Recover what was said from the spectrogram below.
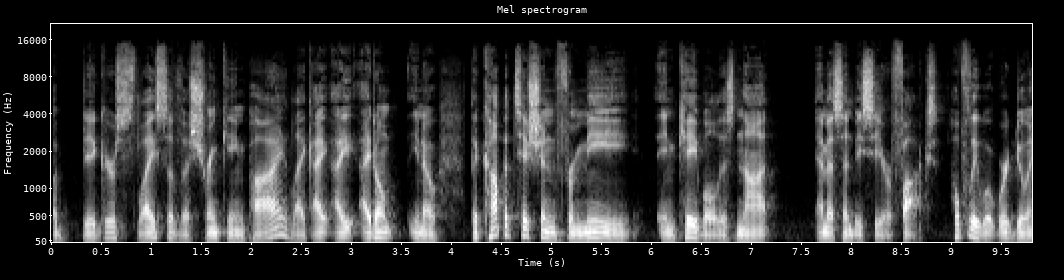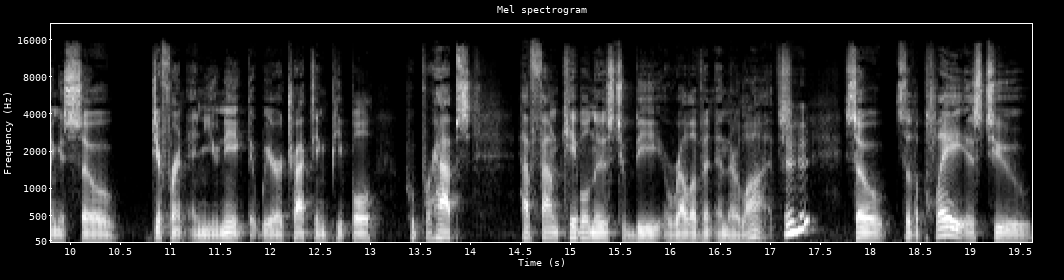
a bigger slice of a shrinking pie. Like I, I, I don't, you know, the competition for me in cable is not MSNBC or Fox. Hopefully, what we're doing is so different and unique that we are attracting people who perhaps have found cable news to be irrelevant in their lives. So, so the play is to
